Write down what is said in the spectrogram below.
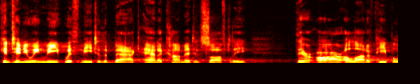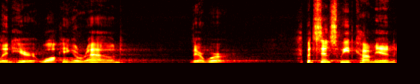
Continuing me, with me to the back, Anna commented softly, There are a lot of people in here walking around. There were. But since we'd come in,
